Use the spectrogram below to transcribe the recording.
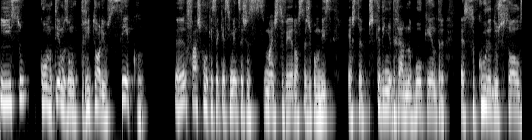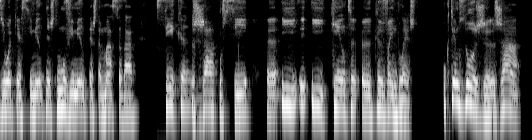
E isso, como temos um território seco faz com que esse aquecimento seja mais severo, ou seja, como disse, esta pescadinha de rabo na boca entre a secura dos solos e o aquecimento, neste movimento desta massa de ar seca já por si uh, e, e, quente uh, que vem de leste. O que temos hoje, já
